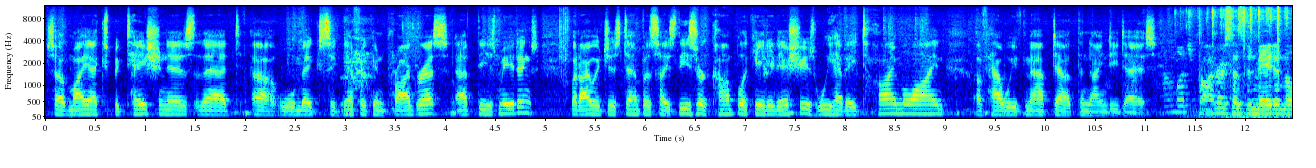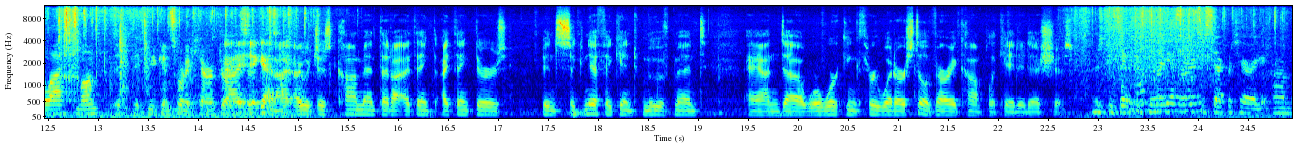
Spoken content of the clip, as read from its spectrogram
so my expectation is that uh, we'll make significant progress at these meetings, but I would just emphasize, these are complicated issues. We have a timeline of how we've mapped out the 90 days. How much progress has been made in the last month, if, if you can sort of characterize it? Again, I I would just comment that I think, I think there's been significant movement, and uh, we're working through what are still very complicated issues. Mr. Secretary, um,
